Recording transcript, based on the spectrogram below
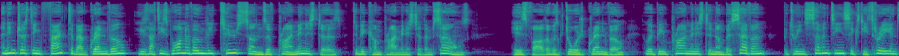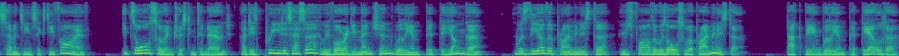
An interesting fact about Grenville is that he's one of only two sons of Prime Ministers to become Prime Minister themselves. His father was George Grenville, who had been Prime Minister number 7 between 1763 and 1765. It's also interesting to note that his predecessor, who we've already mentioned, William Pitt the Younger, was the other Prime Minister whose father was also a Prime Minister, that being William Pitt the Elder.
